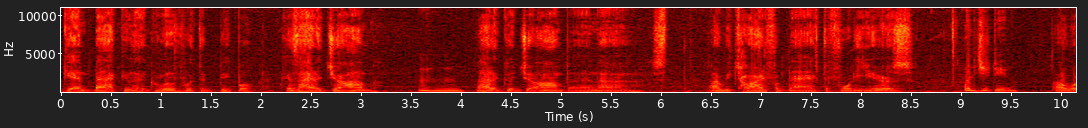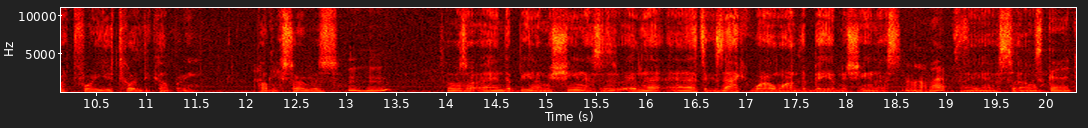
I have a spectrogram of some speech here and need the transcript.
getting back in the groove with the people because I had a job. Mm-hmm. I had a good job, and uh, I retired from that after 40 years. What did you do? I worked for a utility company, public service. Mm-hmm. So I, was, I ended up being a machinist, and, that, and that's exactly what I wanted to be—a machinist. Oh, that's Uh, yeah, that so was good.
